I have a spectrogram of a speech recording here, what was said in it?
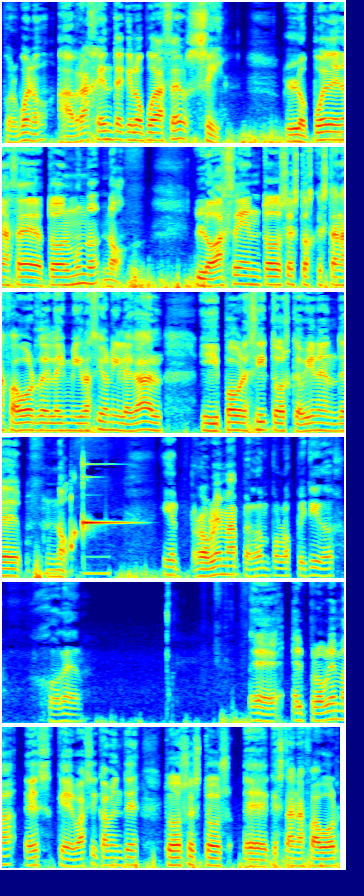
pues bueno, ¿habrá gente que lo pueda hacer? Sí. ¿Lo pueden hacer todo el mundo? No lo hacen todos estos que están a favor de la inmigración ilegal y pobrecitos que vienen de... No. Y el problema, perdón por los pitidos, joder. Eh, el problema es que básicamente todos estos eh, que están a favor,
